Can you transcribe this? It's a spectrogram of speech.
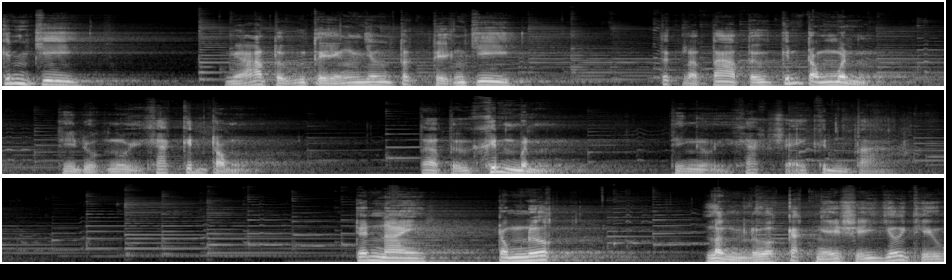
kính chi, ngã tự tiện nhân tất tiện chi. Tức là ta tự kính trọng mình thì được người khác kính trọng. Ta tự khinh mình thì người khác sẽ khinh ta. Trên nay, trong nước, lần lượt các nghệ sĩ giới thiệu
